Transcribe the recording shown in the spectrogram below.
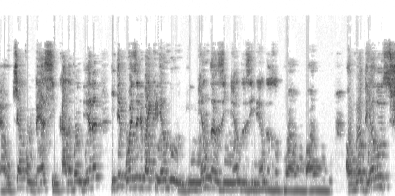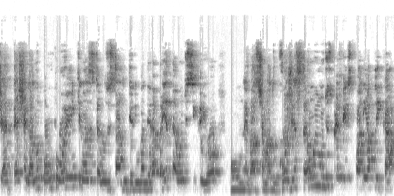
é, o que acontece em cada bandeira e depois ele vai criando emendas, emendas, emendas ao, ao, ao modelo até chegar no ponto hoje em que nós estamos o estado inteiro em bandeira preta, onde se criou um negócio chamado cogestão e onde os prefeitos podem aplicar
